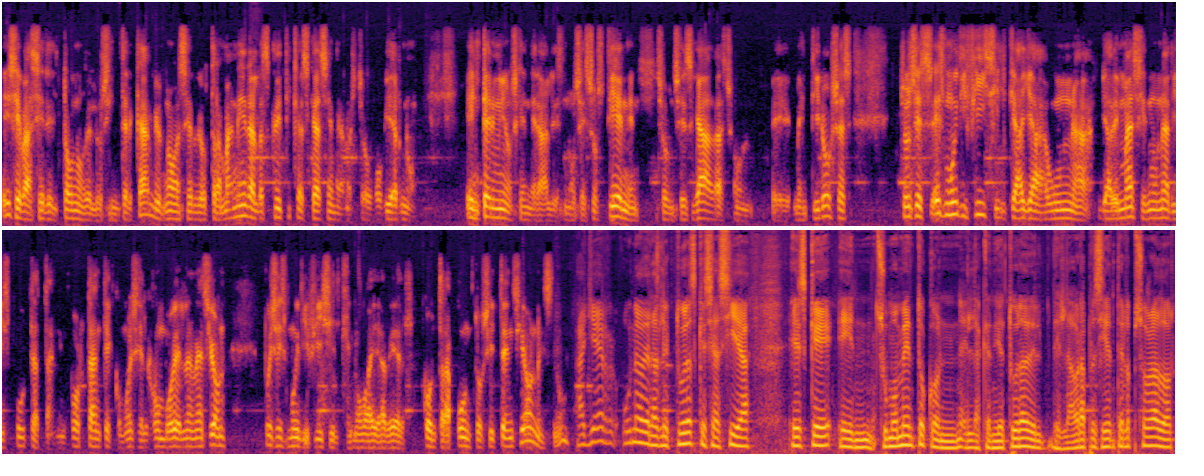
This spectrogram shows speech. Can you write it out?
ese va a ser el tono de los intercambios no va a ser de otra manera. Las críticas que hacen a nuestro gobierno en términos generales no se sostienen son sesgadas son eh, mentirosas. Entonces es muy difícil que haya una y además en una disputa tan importante como es el rumbo de la nación pues es muy difícil que no vaya a haber contrapuntos y tensiones. ¿no? Ayer una de las lecturas que se hacía es que en su momento con la candidatura del, del ahora presidente López Obrador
